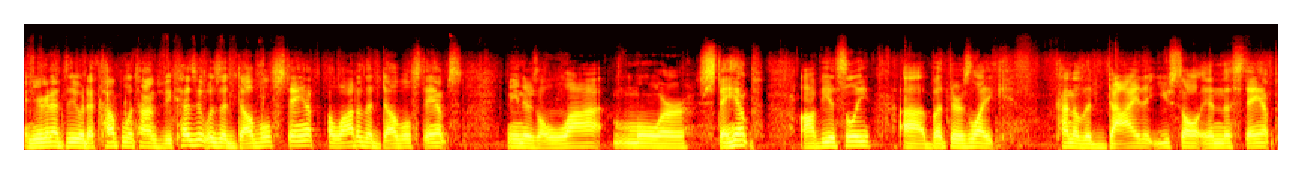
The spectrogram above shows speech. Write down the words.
And you're gonna have to do it a couple of times because it was a double stamp. A lot of the double stamps I mean there's a lot more stamp, obviously, uh, but there's like kind of the dye that you saw in the stamp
